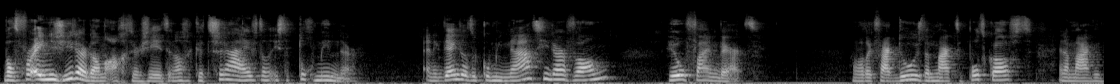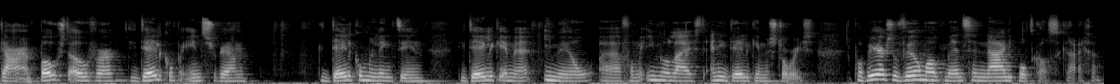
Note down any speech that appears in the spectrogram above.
wat voor energie daar dan achter zit. En als ik het schrijf, dan is dat toch minder. En ik denk dat de combinatie daarvan heel fijn werkt. En wat ik vaak doe, is dan maak ik de podcast en dan maak ik daar een post over. Die deel ik op mijn Instagram. Die deel ik op mijn LinkedIn. Die deel ik in mijn e-mail uh, van mijn e-maillijst. En die deel ik in mijn stories. Probeer zoveel mogelijk mensen naar die podcast te krijgen.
